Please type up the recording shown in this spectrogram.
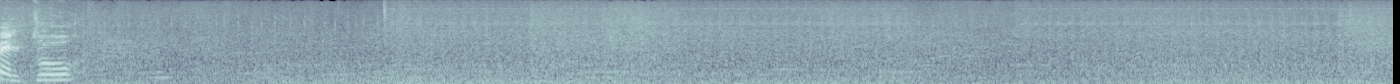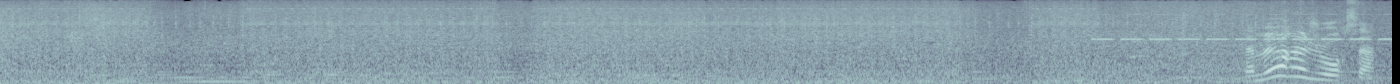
Fait le tour. Ça meurt un jour, ça.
